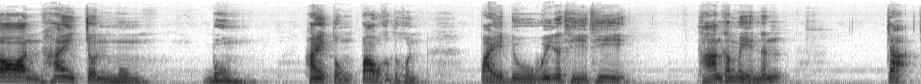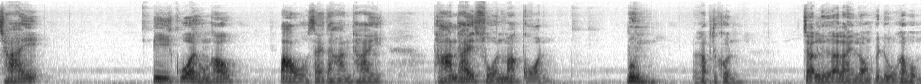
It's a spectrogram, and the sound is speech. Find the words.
ต้อนให้จนมุม บุ้ม ให้ตรงเป้าครับทุกคน ไปดูวินาทีที่ฐานเขมรนั้น จะใช้ปีกล้วยของเขา เป่าใส่ทหารไทย ฐานไทยสวนมาก่อน บุ้มนะครับทุกคน จะเหลืออะไรลองไปดูครับผม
